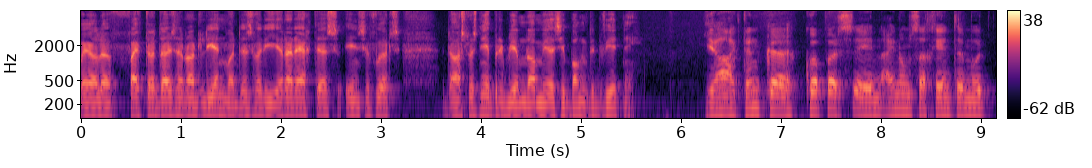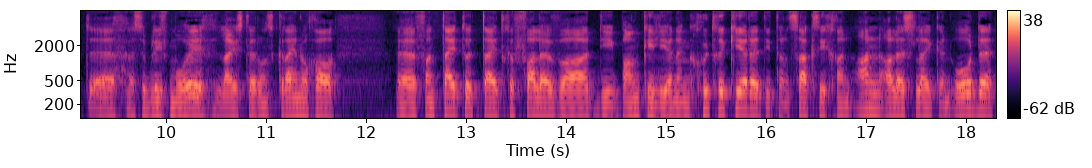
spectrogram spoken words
by hulle R50000 leen want dis wat die here regte is ensovoorts. Daar's mos nie 'n probleem daarmee as die bank dit weet nie. Ja, ek dink uh, kopers en eiendomsagente moet uh, asseblief mooi luister. Ons kry nogal uh, van tyd tot tyd gevalle waar die bankie lening goedgekeur het, die transaksie gaan aan, alles lyk in orde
